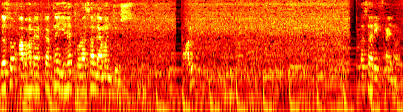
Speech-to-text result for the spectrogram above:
दोस्तों, अब हम ऐड करते हैं, यह है थोड़ा सा लेमन जूस थोड़ा सा रिफाइन ऑयल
